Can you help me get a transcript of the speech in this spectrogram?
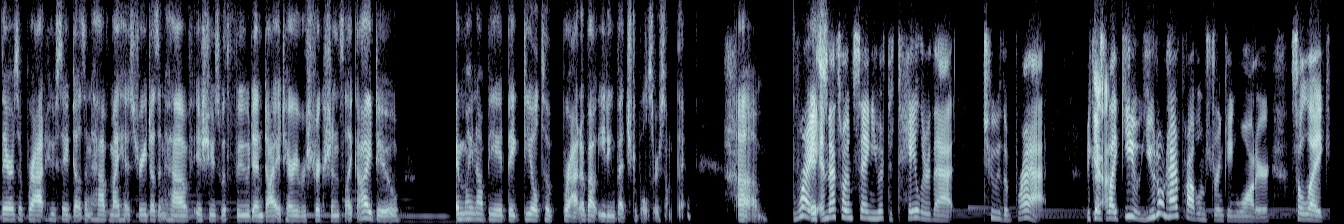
there's a brat who, say, doesn't have my history, doesn't have issues with food and dietary restrictions like I do, it might not be a big deal to brat about eating vegetables or something. Um, Right. And that's why I'm saying you have to tailor that to the brat. Because Yeah. like you, you don't have problems drinking water. So like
